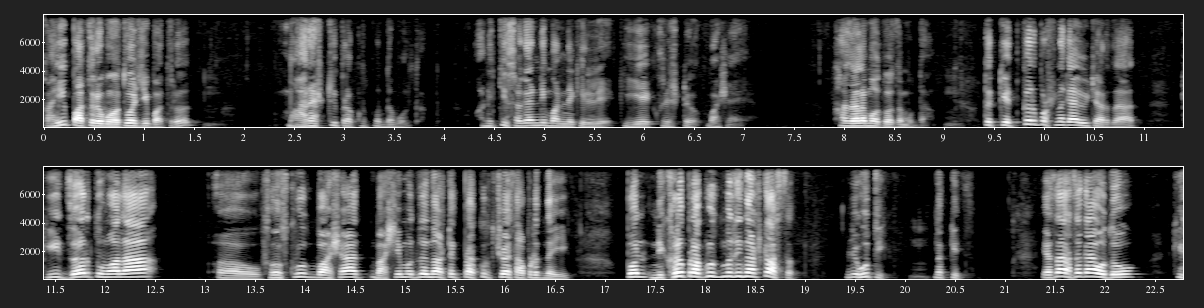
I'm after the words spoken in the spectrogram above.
काही पात्र महत्त्वाची पात्र महाराष्ट्री प्राकृतमधनं बोलतात. आणि ती सगळ्यांनी मान्य केलेली आहे की ही एक श्रेष्ठ भाषा आहे. हा झाला महत्त्वाचा मुद्दा. तर केतकर प्रश्न काय विचारतात की जर तुम्हाला संस्कृत भाषा भाषेमधलं नाटक प्राकृतशिवाय सापडत नाही. पण निखळ प्राकृतमध्ये नाटकं असतात. म्हणजे होती. नक्कीच. याचा अर्थ काय होतो की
